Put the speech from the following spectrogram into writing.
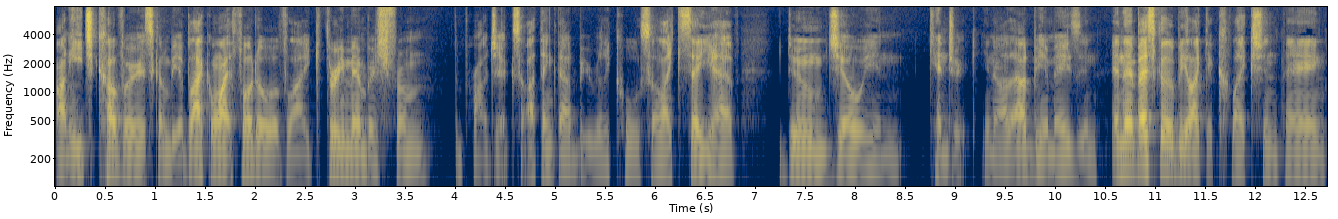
on each cover, it's going to be a black and white photo of like three members from the project. So I think that would be really cool. So, like, say you have Doom, Joey, and Kendrick, you know, that would be amazing. And then basically it would be like a collection thing.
